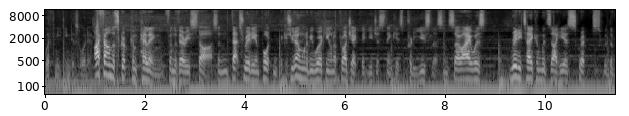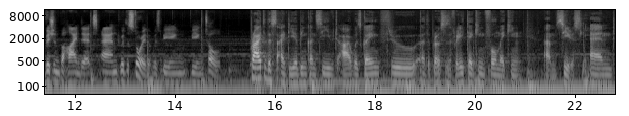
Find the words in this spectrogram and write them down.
with an eating disorder. I found the script compelling from the very start and that's really important because you don't want to be working on a project that you just think is pretty useless and so I was really taken with Zahir's script, with the vision behind it and with the story that was being, being told. Prior to this idea being conceived, I was going through uh, the process of really taking filmmaking um, seriously. And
